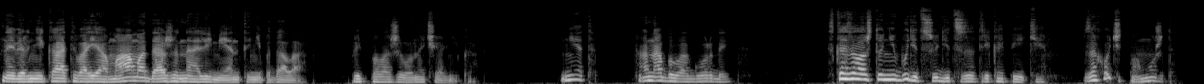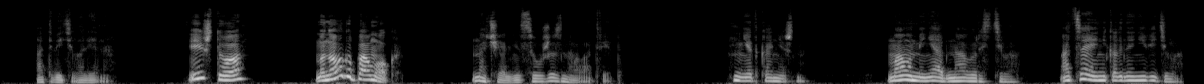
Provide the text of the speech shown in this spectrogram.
Наверняка твоя мама даже на алименты не подала, предположила начальника. Нет, она была гордой. Сказала, что не будет судиться за три копейки. Захочет — поможет, — ответила Лена. И что? Много помог? Начальница уже знала ответ. Нет, конечно. Мама меня одна вырастила. Отца я никогда не видела.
